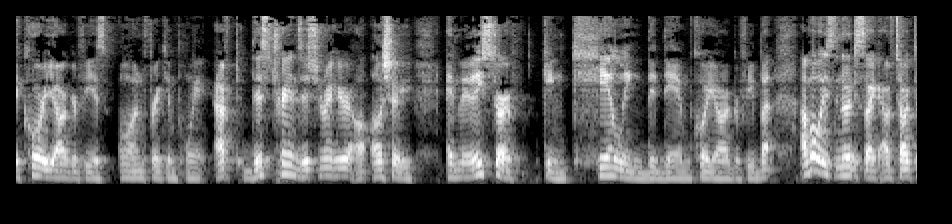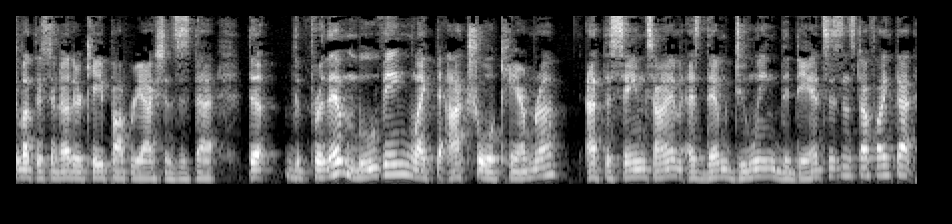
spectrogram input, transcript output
the choreography is on freaking point. After this transition right here, I'll, I'll, show you. And then they start fucking killing the damn choreography. But I've always noticed, like I've talked about this in other K-pop reactions, is that the, the for them moving like the actual camera at the same time as them doing the dances and stuff like that,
